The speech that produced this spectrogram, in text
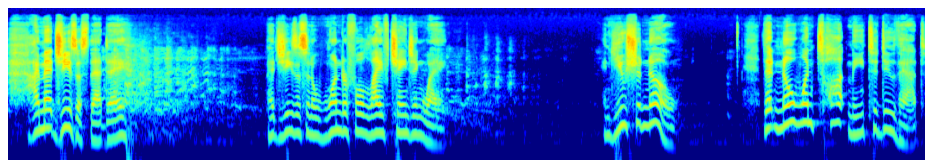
I met Jesus that day. Met Jesus in a wonderful, life changing way. And you should know that no one taught me to do that.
